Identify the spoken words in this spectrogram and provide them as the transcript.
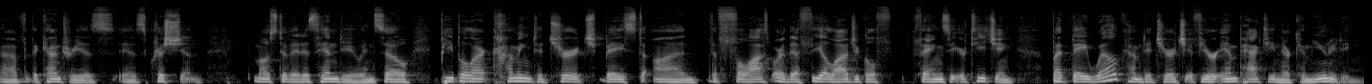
of the country is is Christian, most of it is Hindu, and so people aren't coming to church based on the philosophy or the theological things that you're teaching, but they will come to church if you're impacting their community. Mm-hmm.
